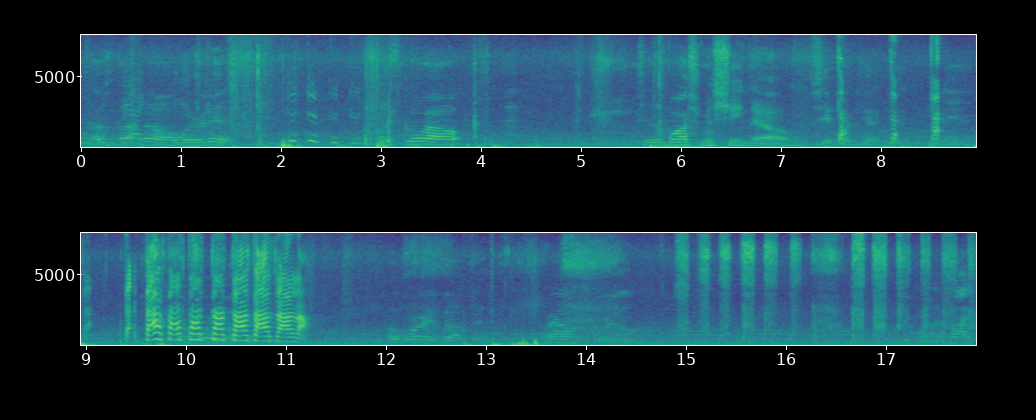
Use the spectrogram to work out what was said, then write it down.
does not know where it is. Let's go out to the washing machine now. See if I can't get it in. I'll worry about the ground screw when I find it.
